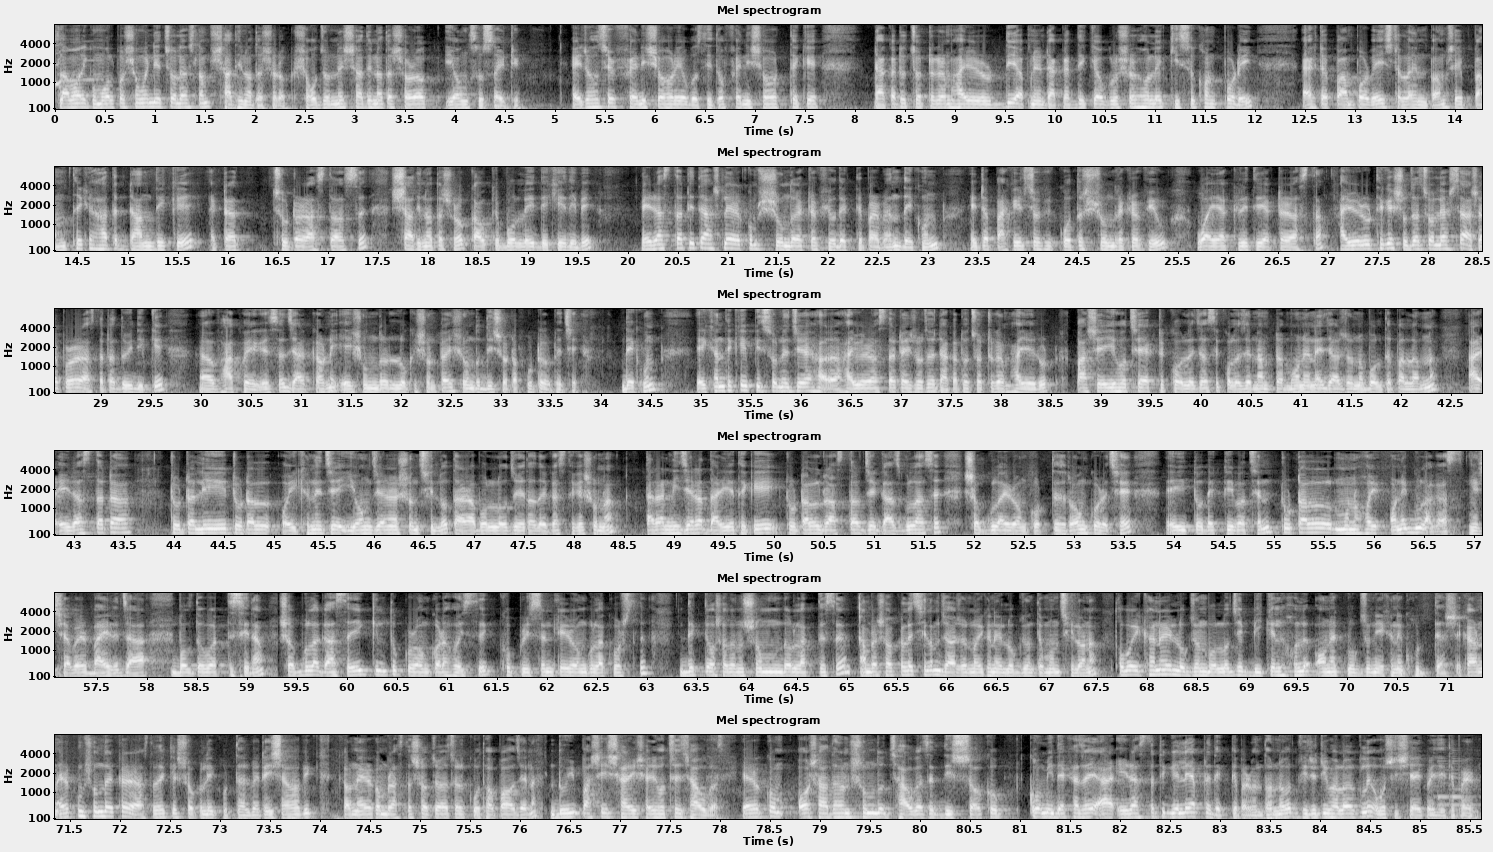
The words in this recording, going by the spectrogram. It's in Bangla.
আসসালামু আলাইকুম। অল্প সময় নিয়ে চলে আসলাম স্বাধীনতা সড়ক, সৌজন্যের স্বাধীনতা সড়ক ইয়ং সোসাইটি এটা হচ্ছে ফেনী শহরে অবস্থিত। ফেনী শহর থেকে Dhaka to Chattogram highway road দিয়ে আপনি ঢাকার দিকে অগ্রসর হলে কিছুক্ষণ পরেই একটা পাম্প পড়বে স্টালাইন পাম্প সেই পাম্প থেকে হাতের ডান দিকে একটা ছোট রাস্তা আছে, স্বাধীনতা সড়ক, কাউকে বললেই দেখিয়ে দিবে। এই রাস্তাটিতে আসলে এরকম সুন্দর একটা ভিউ দেখতে পারবেন। দেখুন, এটা পাখির চোখে কত সুন্দর একটা ভিউ ওয়াই আকৃতির একটা রাস্তা। হাইওয়ে রোড থেকে সোজা চলে আসছে, আসার পরে রাস্তাটা দুই দিকে ভাগ হয়ে গেছে, যার কারণে এই সুন্দর লোকেশনটা এই সুন্দর দৃশ্যটা ফুটে উঠেছে। দেখুন এইখান থেকে পিছনে যে হাইওয়ে রাস্তাটা এই হচ্ছে Dhaka to Chattogram highway road পাশেই হচ্ছে একটা কলেজ আছে কলেজের নামটা মনে নেই, যার জন্য বলতে পারলাম না। আর এই রাস্তাটা টোটালি টোটাল ওইখানে যে ইয়ং জেনারেশন ছিল, তারা বলল যে তাদের কাছ থেকে শোনা। তারা নিজেরা দাঁড়িয়ে থেকে টোটাল রাস্তার যে গাছগুলো আছে, সবগুলাই রং করতে, রং করেছে। এই তো দেখতেই পাচ্ছেন টোটাল মনে হয় অনেকগুলা গাছ। হিসাবের বাইরে যা বলতে পারতেছি না। সবগুলা গাছেই কিন্তু রং করা হয়েছে, খুব রিসেন্টলি রংগুলা করছে। দেখতে অসাধারণ সুন্দর লাগতেছে। আমরা সকালে ছিলাম, যার জন্য এখানে লোকজন তেমন ছিল না। তবে এখানে লোকজন বলল যে বিকেল হলে অনেক লোকজনই এখানে ঘুরতে আসে। কারণ এরকম সুন্দর একটা রাস্তা দেখলে সকলেই ঘুরতে আসবে, এটাই স্বাভাবিক, কারণ এরকম রাস্তা সচরাচর কোথাও পাওয়া যায় না। দুই পাশেই সারি সারি হচ্ছে ঝাউ গাছ। এরকম অসাধারণ সুন্দর ঝাউ গাছের দৃশ্য খুব কমই দেখা যায়। আর এই রাস্তাটি গেলে আপনি দেখতে পারবেন। ধন্যবাদ। ভিডিওটি ভালো লাগলে অবশ্যই শেয়ার করে দিতে পারেন।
